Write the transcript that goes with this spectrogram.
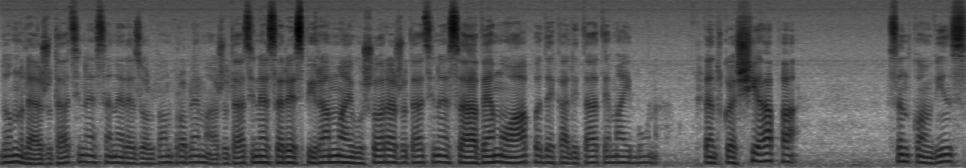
Domnule, ajutați-ne să ne rezolvăm problema, ajutați-ne să respirăm mai ușor, ajutați-ne să avem o apă de calitate mai bună. Pentru că și apa, sunt convins,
